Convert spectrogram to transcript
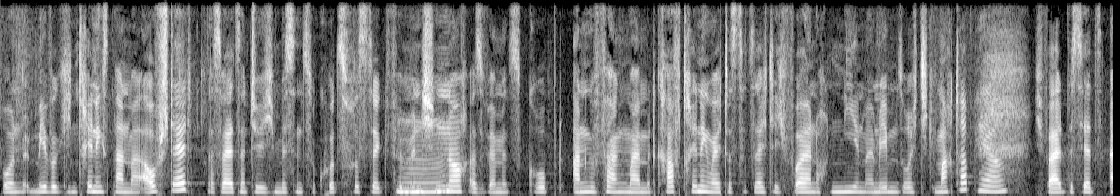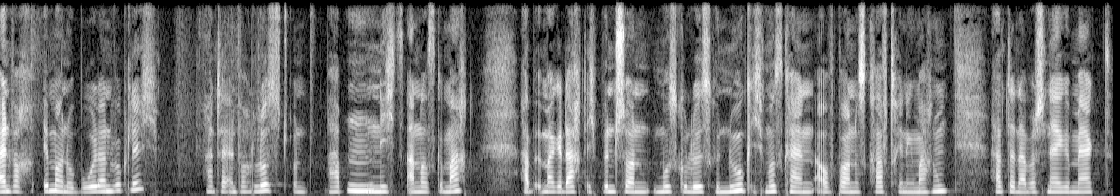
und mit mir wirklich einen Trainingsplan mal aufstellt. Das war jetzt natürlich ein bisschen zu kurzfristig für Mhm. München noch. Also wir haben jetzt grob angefangen mal mit Krafttraining, weil ich das tatsächlich vorher noch nie in meinem Leben so richtig gemacht habe. Ja. Ich war halt bis jetzt einfach immer nur Bouldern wirklich. Hatte einfach Lust und habe Mhm. nichts anderes gemacht. Habe immer gedacht, ich bin schon muskulös genug, ich muss kein aufbauendes Krafttraining machen. Habe dann aber schnell gemerkt,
